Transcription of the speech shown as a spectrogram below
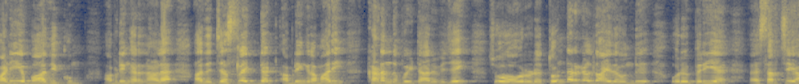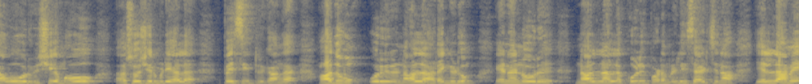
பணியை பாதிக்கும் அப்படிங்கிறதுனால அது ஜஸ்ட் லைக் தட் அப்படிங்கிற மாதிரி கடந்து போயிட்டார் விஜய். ஸோ அவருடைய தொண்டர்கள் தான் இதை வந்து ஒரு பெரிய சர்ச்சையாகவோ ஒரு விஷயமாவோ சோஷியல் மீடியாவில் பேசிகிட்டு இருக்காங்க. அதுவும் ஒரு நாளில் அடங்கிடும். ஏன்னா இன்னும் ஒரு நாலு நாளில் கூலி படம் ரிலீஸ் ஆகிடுச்சுன்னா எல்லாமே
